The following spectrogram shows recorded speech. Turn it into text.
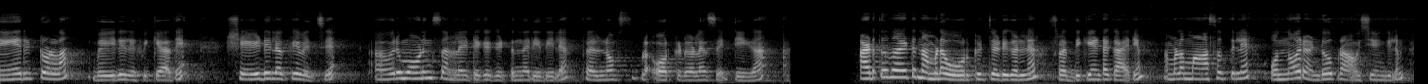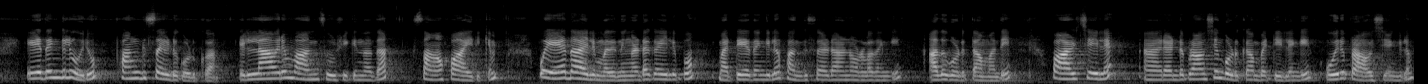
നേരിട്ടുള്ള വെയിൽ ലഭിക്കാതെ ഷെയ്ഡിലൊക്കെ വെച്ച് ഒരു മോർണിംഗ് സൺലൈറ്റൊക്കെ കിട്ടുന്ന രീതിയിൽ ഫെലനോപ്സ് ഓർക്കിഡുകളെ സെറ്റ് ചെയ്യുക. അടുത്തതായിട്ട് നമ്മുടെ ഓർക്കിഡ് ചെടികളിൽ ശ്രദ്ധിക്കേണ്ട കാര്യം നമ്മൾ മാസത്തിൽ ഒന്നോ രണ്ടോ പ്രാവശ്യമെങ്കിലും ഏതെങ്കിലും ഒരു ഫംഗിസൈഡ് കൊടുക്കുക. എല്ലാവരും വാങ്ങി സൂക്ഷിക്കുന്നത് സാഫായിരിക്കും. അപ്പോൾ ഏതായാലും മതി. നിങ്ങളുടെ കയ്യിലിപ്പോൾ മറ്റേതെങ്കിലും ഫംഗിസൈഡാണ് ഉള്ളതെങ്കിൽ അത് കൊടുത്താൽ മതി. അപ്പോൾ ആഴ്ചയിൽ രണ്ട് പ്രാവശ്യം കൊടുക്കാൻ പറ്റിയില്ലെങ്കിൽ ഒരു പ്രാവശ്യമെങ്കിലും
